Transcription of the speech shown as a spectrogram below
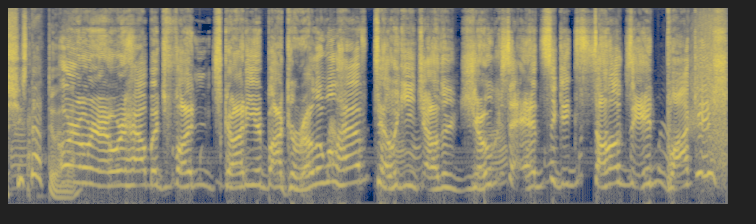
she's not doing Or, that. or, or how much fun Scotty and Bawkarella will have telling each other jokes and singing songs in Bawkish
